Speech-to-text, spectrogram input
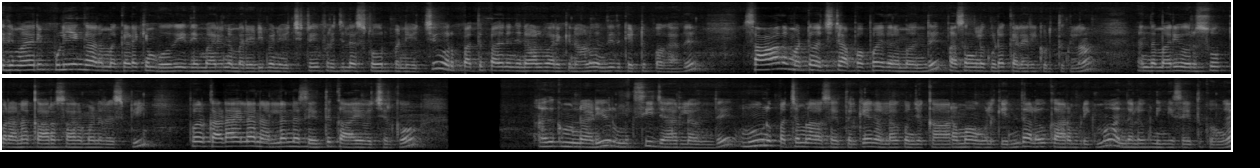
இது மாதிரி புளியங்காய் நம்ம கிடைக்கும் போது இதே மாதிரி நம்ம ரெடி பண்ணி வச்சுட்டு ஃப்ரிட்ஜில் ஸ்டோர் பண்ணி வச்சு ஒரு பத்து பதினஞ்சு நாள் வரைக்கும்னாலும் வந்து இது கெட்டு போகாது. சாதம் மட்டும் வச்சுட்டு அப்பப்போ இதை நம்ம வந்து பசங்களுக்கு கூட கிளறி கொடுத்துக்கலாம். அந்த மாதிரி ஒரு சூப்பரான காரசாரமான ரெசிபி இப்போ ஒரு கடாயில் நல்லெண்ணெய் சேர்த்து காய வச்சுருக்கோம். அதுக்கு முன்னாடி ஒரு மிக்சி ஜாரில் வந்து மூணு பச்சை மிளகாய் சேர்த்துருக்கேன். நல்லா கொஞ்சம் காரமாக உங்களுக்கு எந்த அளவுக்கு காரம் பிடிக்குமோ அந்த அளவுக்கு நீங்கள் சேர்த்துக்கோங்க.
